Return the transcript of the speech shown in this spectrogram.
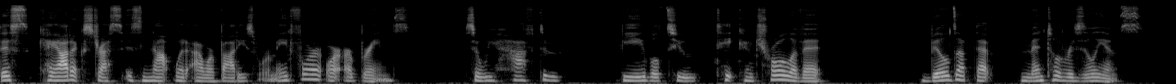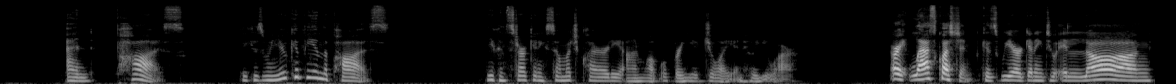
This chaotic stress is not what our bodies were made for or our brains. So we have to be able to take control of it, build up that mental resilience, and pause. Because when you can be in the pause, you can start getting so much clarity on what will bring you joy and who you are. All right, last question, because we are getting to a long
